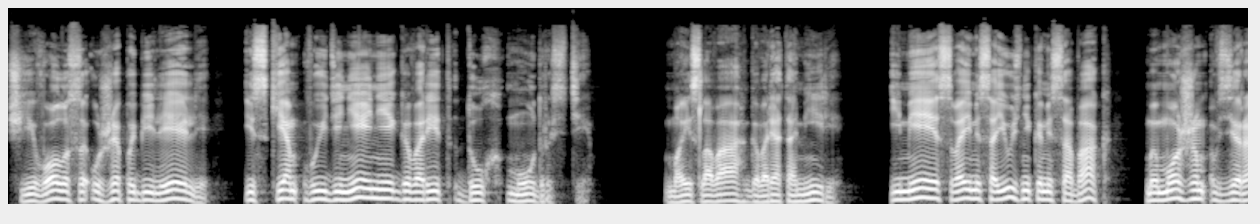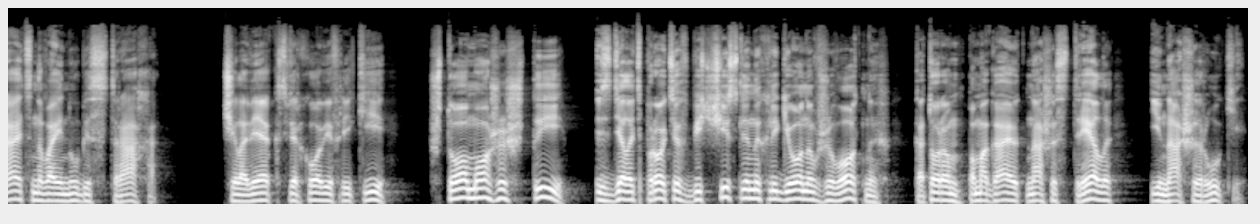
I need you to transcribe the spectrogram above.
чьи волосы уже побелели, и с кем в уединении говорит дух мудрости». Мои слова говорят о мире. Имея своими союзниками собак, мы можем взирать на войну без страха. Человек с верховьев реки, что можешь ты сделать против бесчисленных легионов животных, которым помогают наши стрелы и наши руки?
